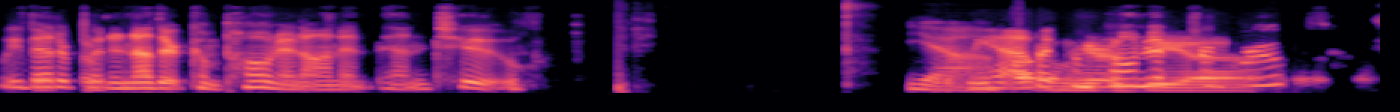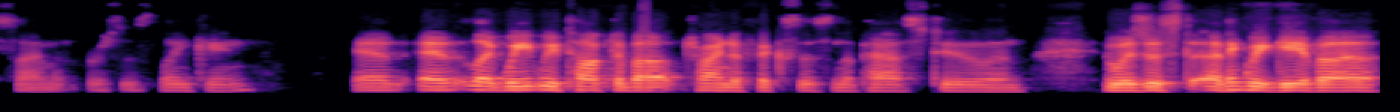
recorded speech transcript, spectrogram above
We better put another component on it then too. Yeah. We have a problem here is component the, for uh, groups. assignment versus linking and and like we we talked about trying to fix this in the past too and it was just i think we gave a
